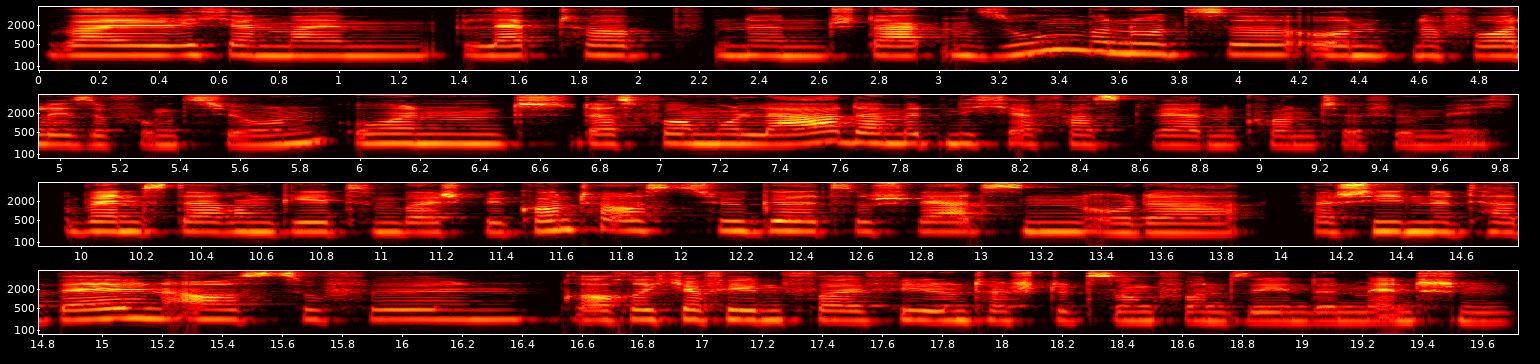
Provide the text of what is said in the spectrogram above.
weil ich an meinem Laptop einen starken Zoom benutze und eine Vorlesefunktion und das Formular damit nicht erfasst werden konnte für mich. Wenn es darum geht, zum Beispiel Kontoauszüge zu schwärzen oder verschiedene Tabellen auszufüllen, brauche ich auf jeden Fall viel Unterstützung von sehenden Menschen.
